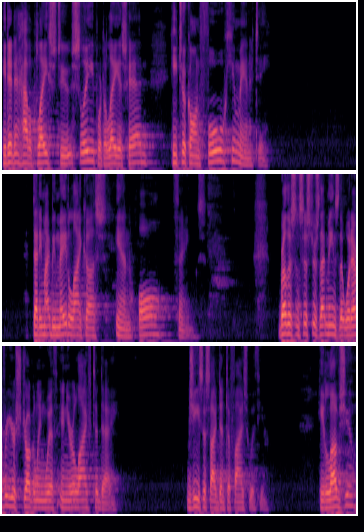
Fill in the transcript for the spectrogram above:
He didn't have a place to sleep or to lay his head. He took on full humanity that he might be made like us in all things. Brothers and sisters, that means that whatever you're struggling with in your life today, Jesus identifies with you. He loves you,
